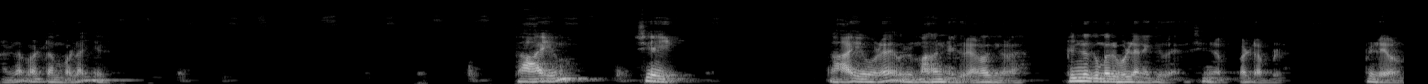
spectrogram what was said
நல்லா வட்டம் படம் தாயும் சேயும். தாயோட ஒரு மகன் நிற்கிறார் பார்த்தீங்களா பின்னுக்கு மறு பிள்ளை நிற்கிறார் சின்ன பட்ட பிள்ளை பிள்ளையோட.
